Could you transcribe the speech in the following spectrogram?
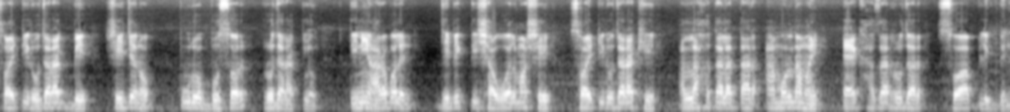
ছয়টি রোজা রাখবে সেই যেন পুরো বছর রোজা রাখল। তিনি আরও বলেন, যে ব্যক্তি শাওয়াল মাসে ছয়টি রোজা রাখে, আল্লাহ তাআলা তার আমল নামায় এক হাজার রোজার সোয়াব লিখবেন।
